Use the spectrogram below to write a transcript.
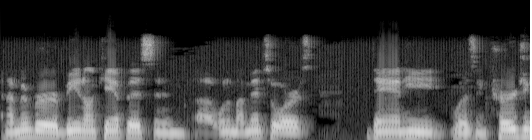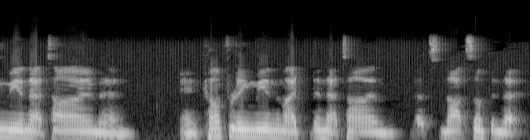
And I remember being on campus, and uh, one of my mentors, Dan, he was encouraging me in that time and and comforting me in my in that time. That's not something that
